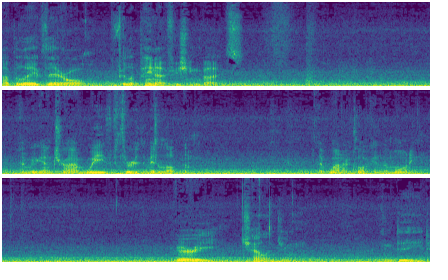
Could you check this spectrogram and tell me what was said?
I believe they're all Filipino fishing boats. And we're going to try and weave through the middle of them at one o'clock in the morning. Very challenging indeed.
